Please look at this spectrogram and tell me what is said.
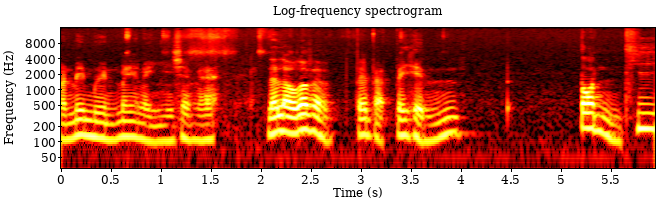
มันไม่มึนไม่อะไรอย่างนี้ใช่ไหมแล้วเราก็แบบไปแบบไปเห็นต้นที่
